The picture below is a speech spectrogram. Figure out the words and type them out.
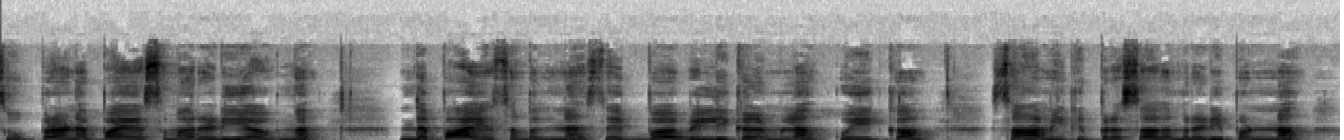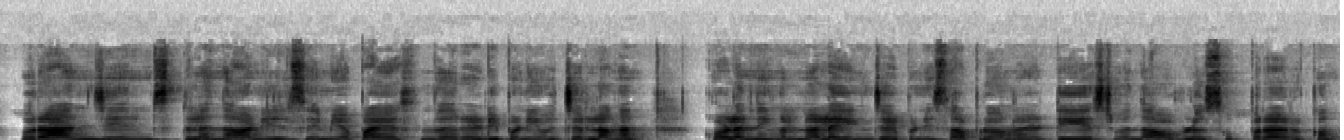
சூப்பரான பாயசமாக ரெடி ஆகுங்க. இந்த பாயசம் பார்த்திங்கன்னா செவ்வாய் வெள்ளிக்கிழமெலாம் குயிக்காக சாமிக்கு பிரசாதம் ரெடி பண்ணால் ஒரு அஞ்சே நிமிஷத்தில் இந்த அணில் சேமியா பாயசம் வந்து ரெடி பண்ணி வச்சிடலாங்க. குழந்தைங்களும் நல்லா என்ஜாய் பண்ணி சாப்பிடுவாங்க. அதில் டேஸ்ட் வந்து அவ்வளோ சூப்பராக இருக்கும்.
